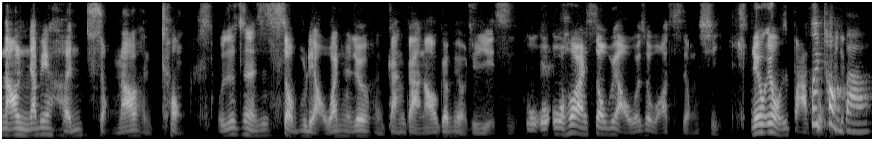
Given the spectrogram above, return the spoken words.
然后你那边很肿，然后很痛，我就真的是受不了，完全就很尴尬。然后跟朋友去夜市，我我我后来受不了，我就说我要吃东西，因为因为我是拔会痛吧？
